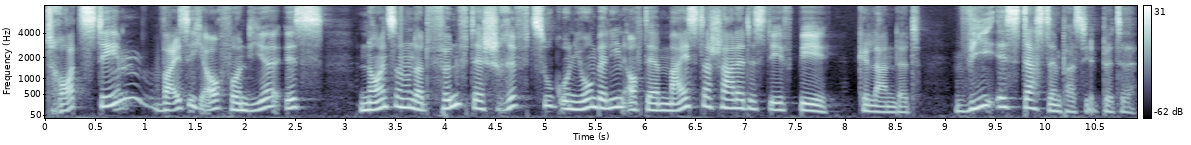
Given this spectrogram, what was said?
Trotzdem weiß ich auch von dir, ist 1905 der Schriftzug Union Berlin auf der Meisterschale des DFB gelandet. Wie ist das denn passiert, bitte?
